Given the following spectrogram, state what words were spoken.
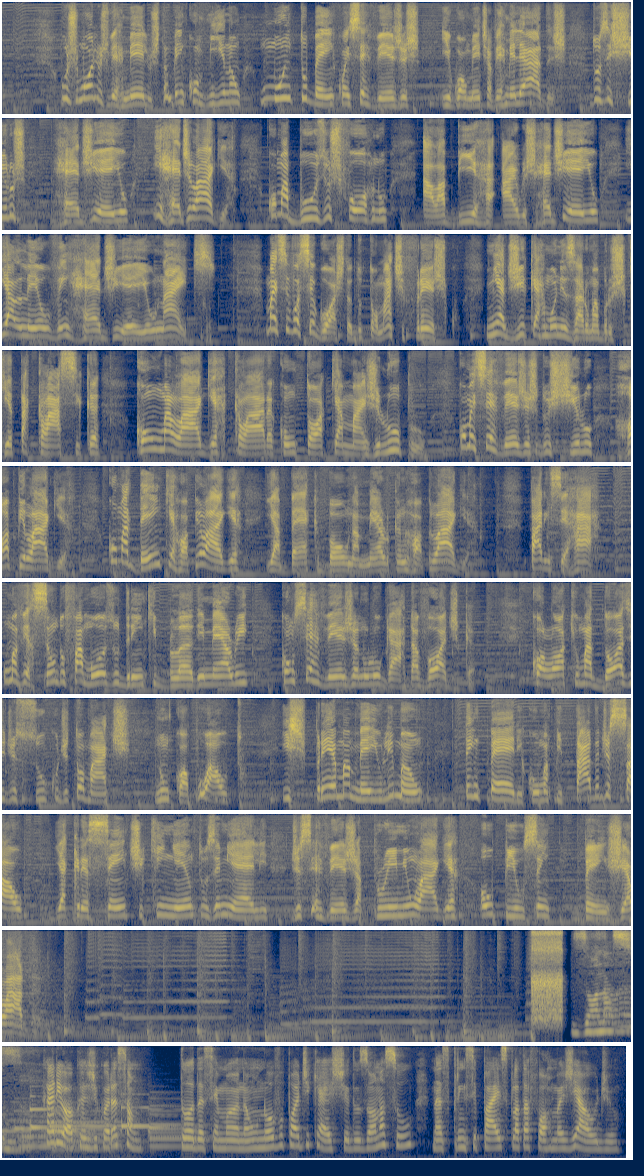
Os molhos vermelhos também combinam muito bem com as cervejas igualmente avermelhadas, dos estilos Red Ale e Red Lager, como a Búzios Forno, a Labirra Irish Red Ale e a Leuven Red Ale Nights. Mas se você gosta do tomate fresco, minha dica é harmonizar uma brusqueta clássica com uma lager clara com um toque a mais de lúpulo, como as cervejas do estilo Hop Lager, como a Denker Hop Lager e a Backbone American Hop Lager. Para encerrar, uma versão do famoso drink Bloody Mary com cerveja no lugar da vodka. Coloque uma dose de suco de tomate num copo alto, esprema meio limão, tempere com uma pitada de sal e acrescente 500 ml de cerveja Premium Lager ou Pilsen bem gelada. Zona Sul. Cariocas de coração. Toda semana um novo podcast do Zona Sul nas principais plataformas de áudio.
